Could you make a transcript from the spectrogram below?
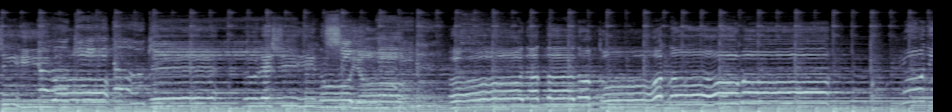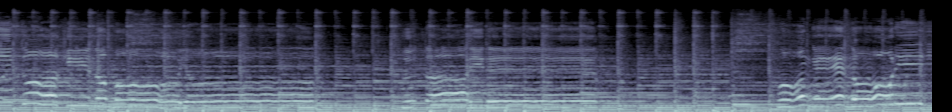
しいわ。ね嬉しいのよ。あなたのこともにこきの模様二人で門限通りに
